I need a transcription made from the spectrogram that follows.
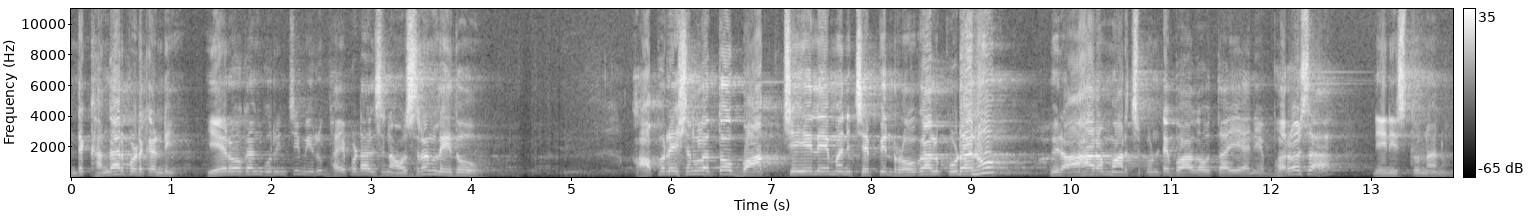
అంటే కంగారు పడకండి. ఏ రోగం గురించి మీరు భయపడాల్సిన అవసరం లేదు. ఆపరేషన్లతో బాక్ చేయలేమని చెప్పిన రోగాలు కూడాను మీరు ఆహారం మార్చుకుంటే బాగవుతాయి అనే భరోసా నేను ఇస్తున్నాను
